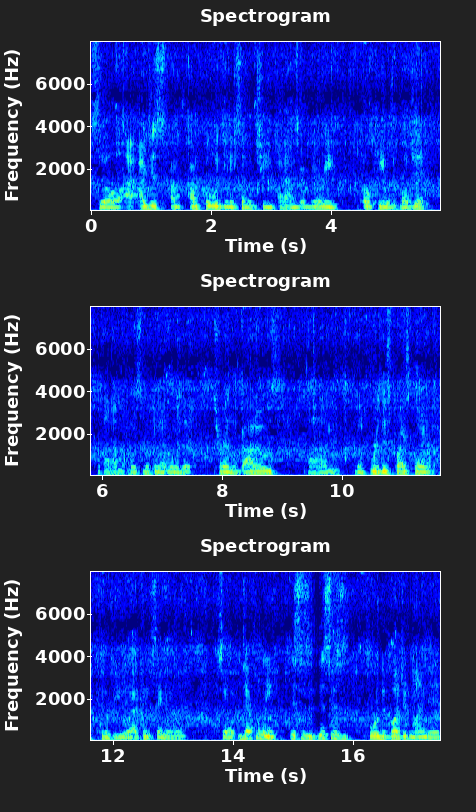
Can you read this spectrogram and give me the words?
So I, I just, I'm, I'm cool with getting something cheap. I'm very okay with the budget. Um, I was looking at one of the Turin Legatos. Um, but for this price point, I, I couldn't beat it. I couldn't say no. So definitely, this is this is for the budget-minded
